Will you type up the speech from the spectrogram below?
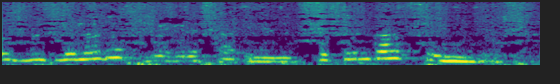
Los desvelados regresa en 60 segundos.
